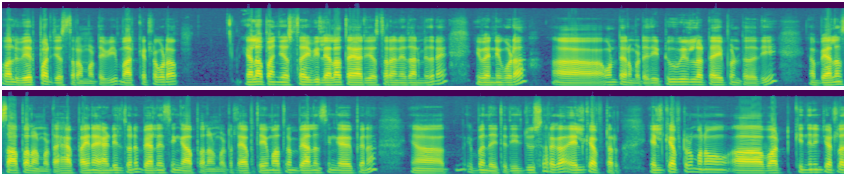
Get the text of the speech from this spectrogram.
వాళ్ళు ఏర్పాటు చేస్తారన్నమాట ఇవి మార్కెట్‌లో కూడా ఎలా పనిచేస్తాయి, వీళ్ళు ఎలా తయారు చేస్తారు అనే దాని మీదనే ఇవన్నీ కూడా ఉంటాయి అనమాట ఇది టూ వీలర్ టైప్ ఉంటుంది అది బ్యాలెన్స్ ఆపాలనమాట. పైన హ్యాండిల్‌తోనే బ్యాలెన్సింగ్ ఆపాలనమాట. లేకపోతే ఏమాత్రం బ్యాలెన్సింగ్ అయిపోయినా ఇబ్బంది అవుతుంది ఇది చూసారుగా హెలికాప్టర్. హెలికాప్టర్ మనం వాటి కింద నుంచి అట్లా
